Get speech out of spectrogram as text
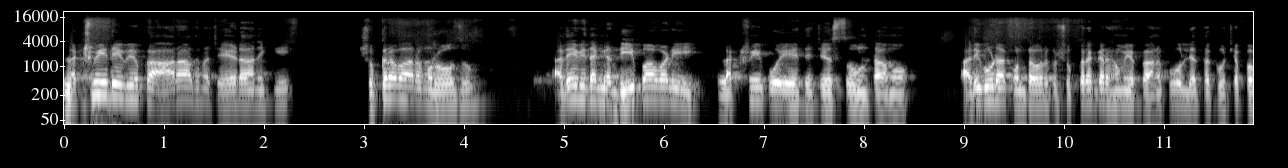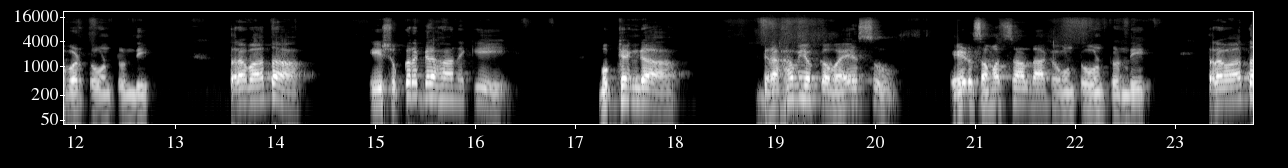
లక్ష్మీదేవి యొక్క ఆరాధన చేయడానికి శుక్రవారం రోజు అదేవిధంగా దీపావళి లక్ష్మీ పూజ అయితే చేస్తూ ఉంటామో అది కూడా కొంతవరకు శుక్రగ్రహం యొక్క అనుకూల్యతకు చెప్పబడుతూ ఉంటుంది. తర్వాత ఈ శుక్రగ్రహానికి ముఖ్యంగా గ్రహం యొక్క వయస్సు ఏడు సంవత్సరాల దాకా ఉంటూ ఉంటుంది. తర్వాత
